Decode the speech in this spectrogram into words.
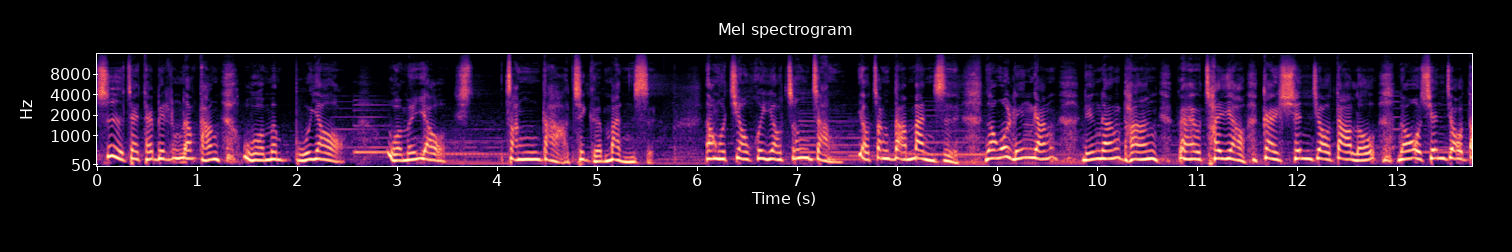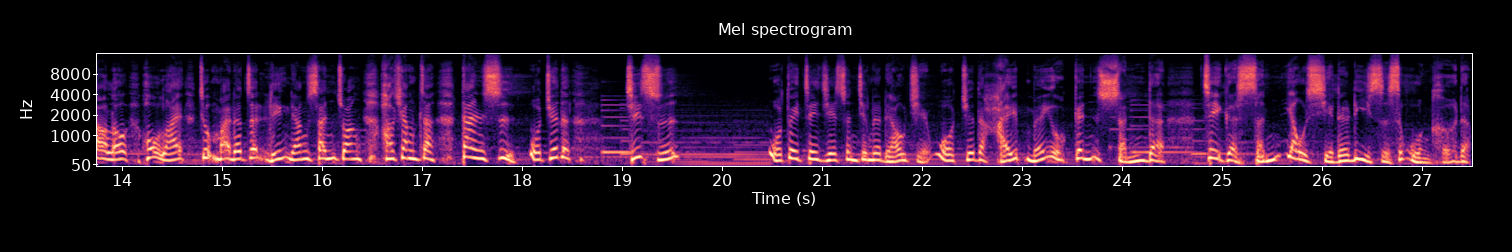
是在台北灵粮堂，我们不要，我们要张大这个幔子。然后教会要增长，要张大幔子。然后灵粮灵粮堂还有拆掉盖宣教大楼。然后宣教大楼后来就买了这灵粮山庄，好像这样。但是我觉得，其实我对这节圣经的了解，我觉得还没有跟神的这个神要写的历史是吻合的。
